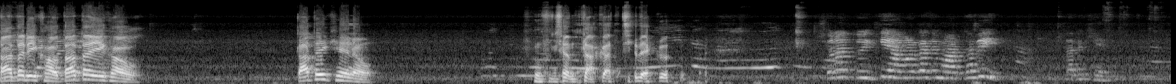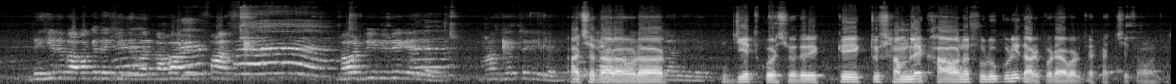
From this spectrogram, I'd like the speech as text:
তাড়াতাড়ি খাও তাড়াতাড়ি খাও। তাড়াতাড়ি খেয়ে নাও। উজান তাকাচ্ছে দেখো। তুই কি আমার কাছে মার খাবি? তাহলে খেয়ে দেখিয়ে দে বাবাকে দেখিয়ে দে বল বাবা বাবার বিপি বেগে যাবে। আচ্ছা দাঁড়া ওরা। জেদ করছে। ওদেরকে একটু সামলে খাওয়ানো শুরু করি তারপরে আবার দেখাচ্ছি তোমাদের।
